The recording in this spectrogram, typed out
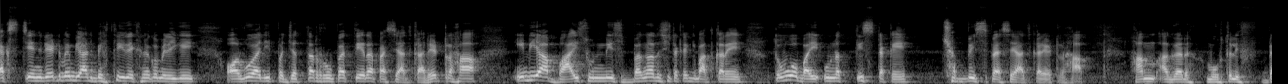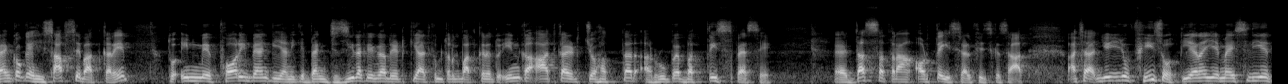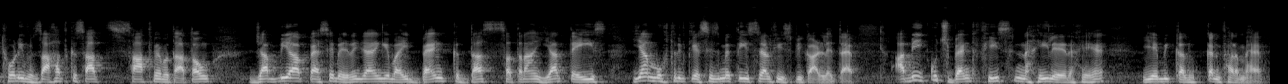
एक्सचेंज रेट में भी आज बेहतरी देखने को मिली गई, और वो है जी पचहत्तर रुपये तेरह पैसे आज का रेट रहा। इंडिया बाईस उन्नीस, बांग्लादेशी टके की बात करें तो वो भाई उनतीस टके छब्बीस पैसे आज का रेट रहा। हम अगर मुख्तलिफ़ बैंकों के हिसाब से बात करें तो इनमें फौरी बैंक यानी कि बैंक जजीरा के अगर रेट की आज के मतलब बात करें तो इनका आज का रेट चौहत्तर रुपये बत्तीस पैसे दस, सत्रह और तेईस रियल फ़ीस के साथ। अच्छा ये जो फ़ीस होती है ना, ये मैं इसलिए थोड़ी वजाहत के साथ साथ में बताता हूँ। जब भी आप पैसे भेजने जाएँगे भाई, बैंक दस, सत्रह या तेईस या मुख्तलिफ़ केसेस में तीस रियल फ़ीस भी काट लेता है। अभी कुछ बैंक फ़ीस नहीं ले रहे हैं, ये भी कन्फर्म है।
